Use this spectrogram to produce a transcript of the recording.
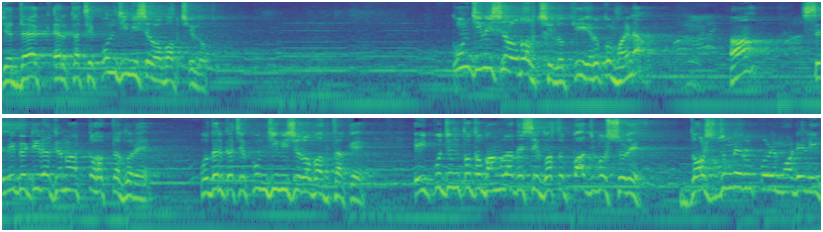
যে দেখ, এর কাছে কোন জিনিসের অভাব ছিল? কোন জিনিসের অভাব ছিল? কি এরকম হয় না? হ্যাঁ? সেলিব্রিটিরা কেন আত্মহত্যা করে? ওদের কাছে কোন জিনিসের অভাব থাকে? এই পর্যন্ত তো বাংলাদেশে গত পাঁচ বছরে দশ জনের উপরে মডেলিং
